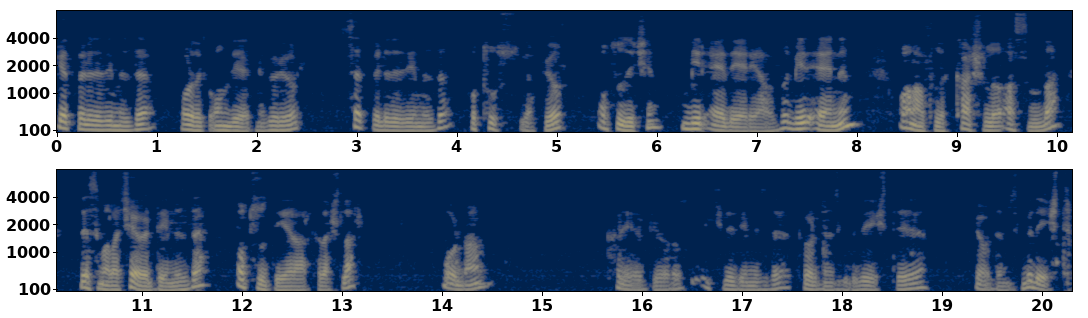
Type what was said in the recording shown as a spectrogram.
Get value dediğimizde oradaki 10 değerini görüyor. Set value dediğimizde 30 yapıyor. 30 için 1E değeri yazdı. 1E'nin 16'lık karşılığı aslında desimala çevirdiğimizde 30 değeri arkadaşlar. Buradan clear diyoruz. 2 dediğimizde gördüğünüz gibi değişti. Gördüğünüz gibi değişti.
